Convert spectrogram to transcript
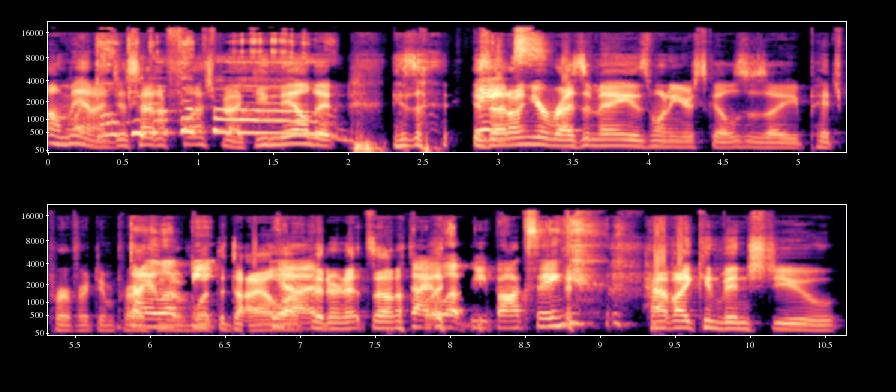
oh man, I just had a flashback. You nailed it. Is! Is is that on your resume? Is one of your skills is a pitch perfect impression of what the beat- dial-up yeah, internet sounded Dial like? up beatboxing. Have I convinced you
